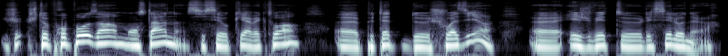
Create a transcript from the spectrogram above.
je, je, te propose, hein, mon Stan, si c'est ok avec toi, peut-être de choisir et je vais te laisser l'honneur.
